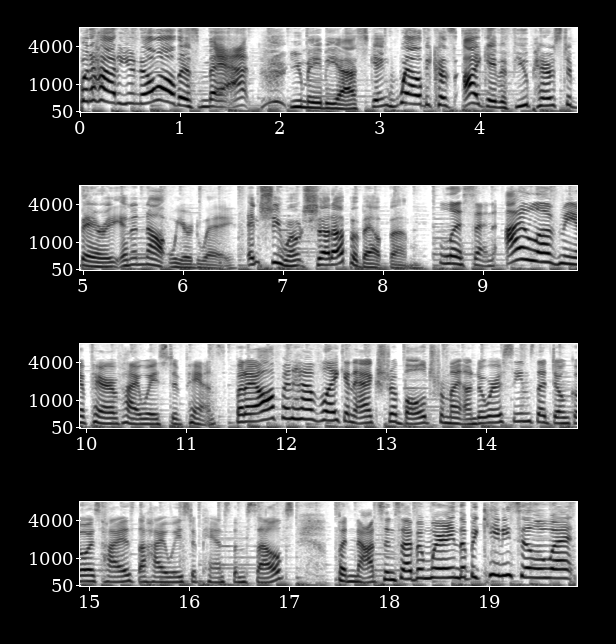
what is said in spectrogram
But how do you know all this, Matt? You may be asking. Well, because I gave a few pairs to Barry in a not weird way, and she won't shut up about them. Listen, I love me a pair of high waisted pants, but I often have like an extra bulge from my underwear seams that don't go as high as the high waisted pants themselves. But not since I've been wearing the bikini silhouette.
